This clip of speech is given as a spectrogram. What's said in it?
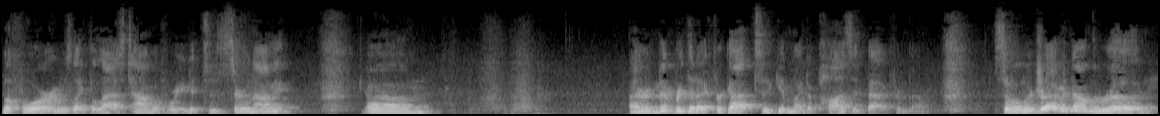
before. It was like the last town before you get to Suriname. Um, I remembered that I forgot to get my deposit back from them. So we're driving down the road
